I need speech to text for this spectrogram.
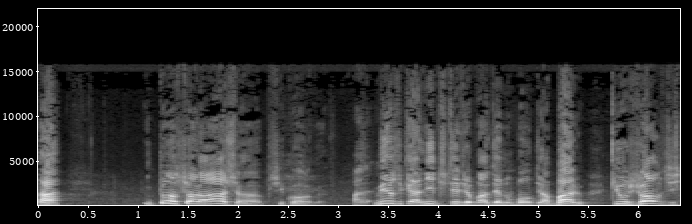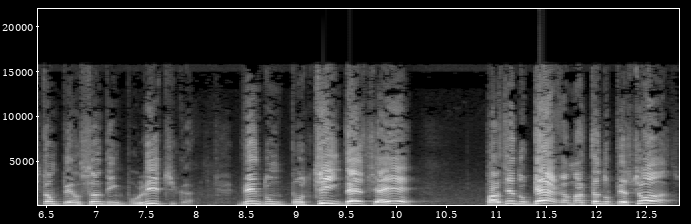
tá? Então a senhora acha, psicóloga, mesmo que a Anitta esteja fazendo um bom trabalho, que os jovens estão pensando em política, vendo um Putin desse aí, fazendo guerra, matando pessoas?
